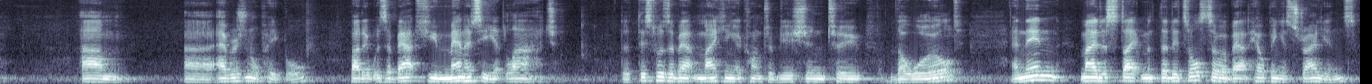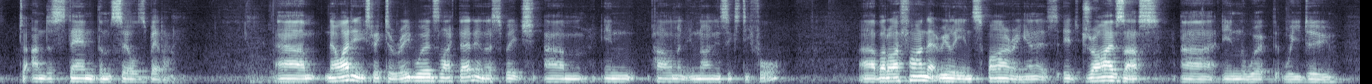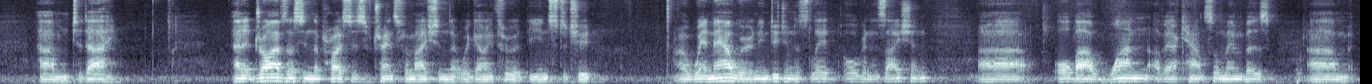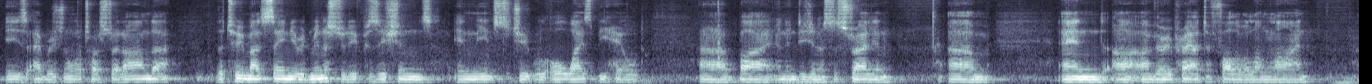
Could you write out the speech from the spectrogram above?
um, uh, Aboriginal people, but it was about humanity at large. That this was about making a contribution to the world, and then made a statement that it's also about helping Australians to understand themselves better. Um, now, I didn't expect to read words like that in a speech um, in Parliament in 1964, uh, but I find that really inspiring and it drives us uh, in the work that we do um, today. And it drives us in the process of transformation that we're going through at the Institute, uh, where now we're an Indigenous-led organisation. Uh, all bar one of our council members um, is Aboriginal or Torres Strait Islander. The two most senior administrative positions in the Institute will always be held uh, by an Indigenous Australian. Um, and uh, I'm very proud to follow a long line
